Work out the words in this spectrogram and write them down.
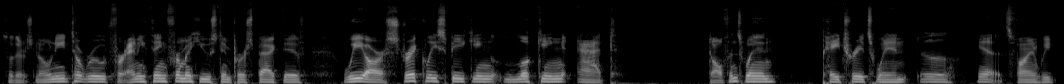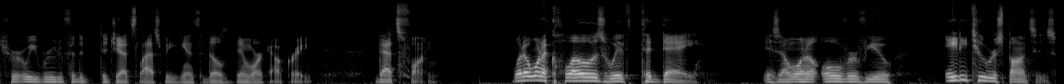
so there's no need to root for anything from a Houston perspective. We are strictly speaking looking at Dolphins win, Patriots win. Ugh, yeah, it's fine. We we rooted for the, the Jets last week against the Bills. It didn't work out great. That's fine. What I want to close with today is I want to overview 82 responses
